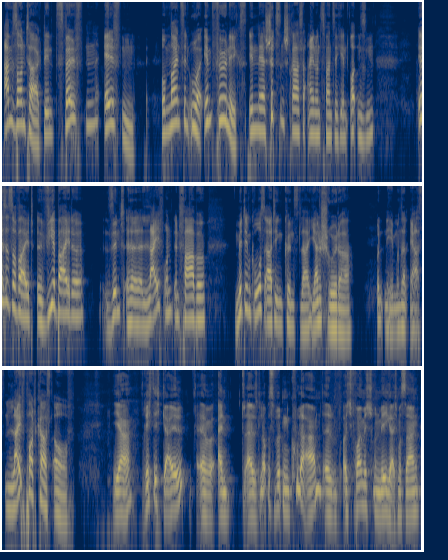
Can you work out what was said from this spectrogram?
am Sonntag, den 12.11. um 19 Uhr im Phoenix in der Schützenstraße 21 in Ottensen ist es soweit. Wir beide sind äh, live und in Farbe mit dem großartigen Künstler Jan Schröder und nehmen unseren ersten Live-Podcast auf. Ja, richtig geil. Äh, ein, also ich glaube, es wird ein cooler Abend. Äh, ich freue mich schon mega. Ich muss sagen,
